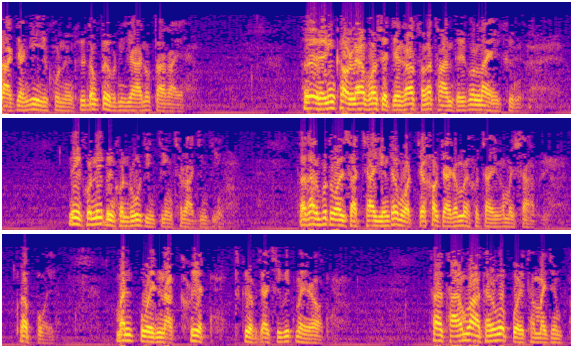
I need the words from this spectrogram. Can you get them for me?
ลาดอย่างยิ่งอยู่คนหนึ่ง คือดรปัญญานุตาไรเธอเห็นเข้าแล้วพอเสร็จจากรับสังฆทานเธอก็ไล่ขึ้น นี่คนนี้เป็นคนรู้จริง ๆ ฉลาดจริง ๆ ถ้าท่านพุทธบริษัทชายหญิงทั้งหมดจะเข้าใจหรือไม่เข้าใจก็ไม่ทราบก็ป่วย มันป่วยหนักเครียดเกือบจะชีวิตไม่รอด ถ้าถามว่าถ้ารู้ว่าป่วยทำไมจึงไป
